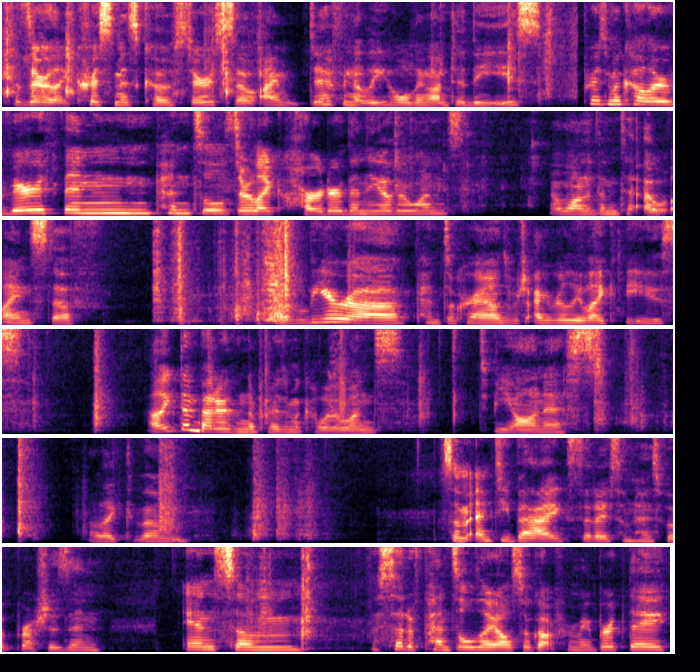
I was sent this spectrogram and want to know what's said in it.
Because they're like Christmas coasters, so I'm definitely holding on to these. Prismacolor very thin pencils. They're like harder than the other ones. I wanted them to outline stuff. Lyra pencil crayons, which I really like these. I like them better than the Prismacolor ones, to be honest. I like them some empty bags that I sometimes put brushes in, and some a set of pencils I also got for my birthday.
